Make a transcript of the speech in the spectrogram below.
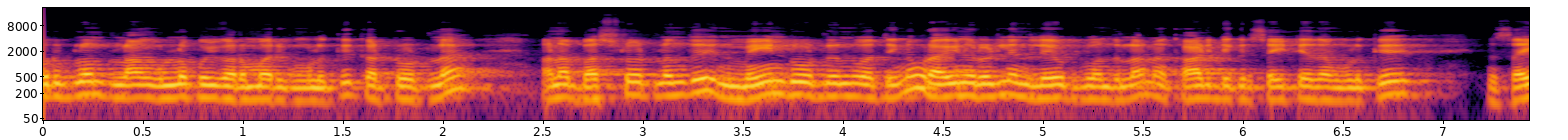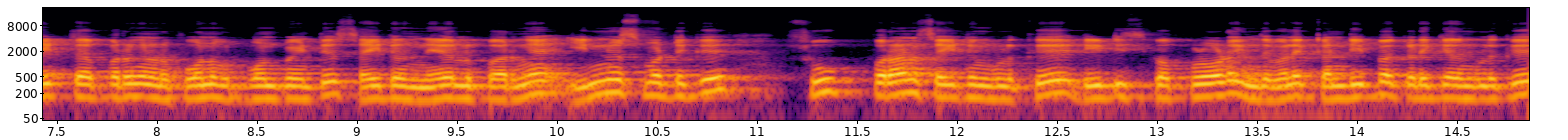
ஒரு கிலோமீட்டர் லாங் உள்ளே போய் வர மாதிரி இருக்கு உங்களுக்கு கட் ரோட்டில் ஆனால் பஸ் ரோட்லேருந்து மெயின் ரோட்லேருந்து பார்த்தீங்கன்னா ஒரு ஐநூறு அடியில் இந்த லேவுக்கு வந்துடலாம். நான் காடி டிக்கெட் சைட்டே தான் உங்களுக்கு. இந்த சைட் தேவைப்படுறங்க என்னோடய ஃபோன் நம்பர் ஃபோன் பண்ணிட்டு சைட்டை வந்து நேரில் பாருங்கள் இன்வெஸ்ட்மெண்ட்டுக்கு சூப்பரான சைட் உங்களுக்கு டிடிசி கப்பலோட இந்த விலை கண்டிப்பாக கிடைக்காது உங்களுக்கு.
